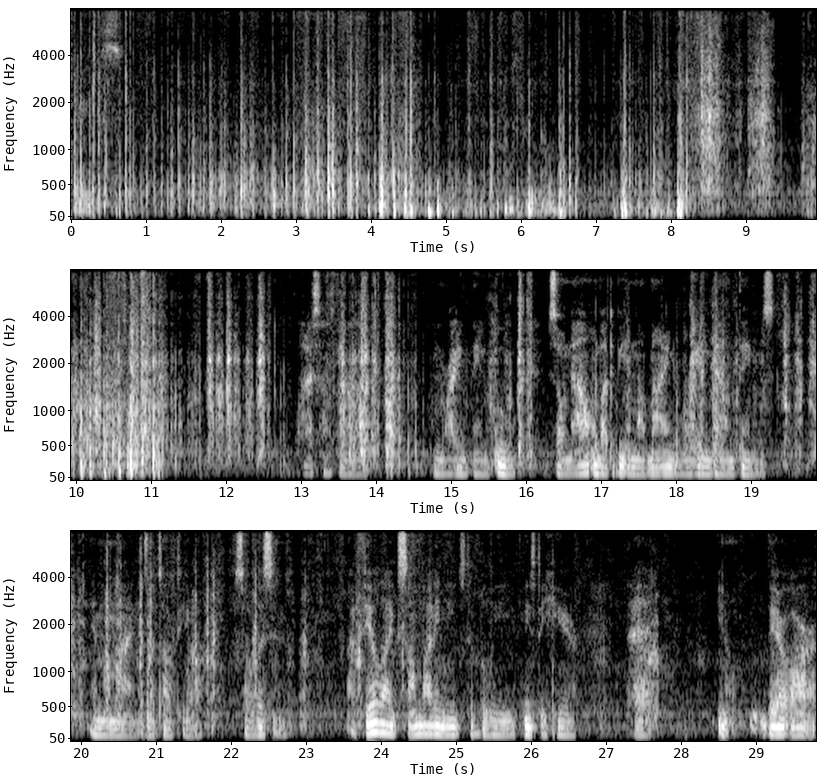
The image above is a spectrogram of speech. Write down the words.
Curious. That's pretty cool. Oh, that sounds fun. I'm writing things. Ooh. So now I'm about to be in my mind writing down things in my mind as I talk to y'all. So listen. I feel like somebody needs to believe, needs to hear that, you know, there are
